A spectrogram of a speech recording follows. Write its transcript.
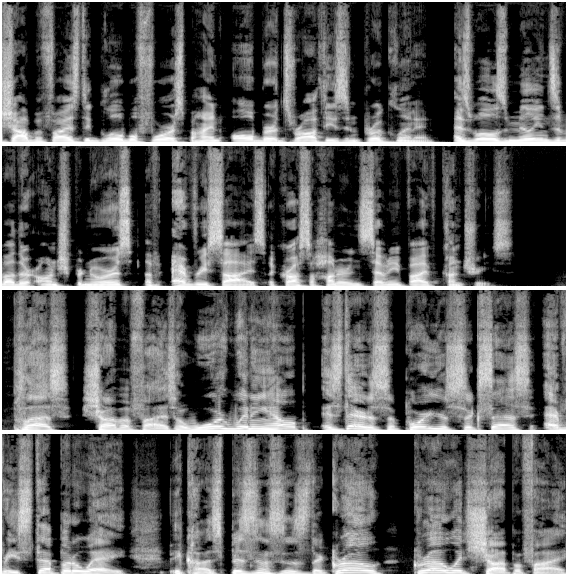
Shopify is the global force behind Allbirds, Rothy's, and Brooklinen, as well as millions of other entrepreneurs of every size across 175 countries. Plus, Shopify's award winning help is there to support your success every step of the way because businesses that grow, grow with Shopify.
